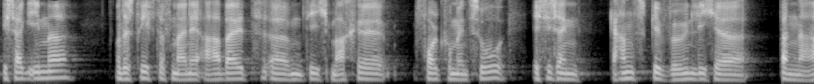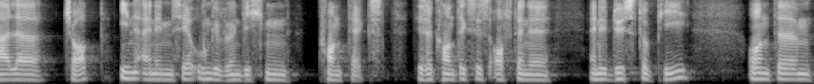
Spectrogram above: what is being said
Ich sage immer, und das trifft auf meine Arbeit, ähm, die ich mache, vollkommen zu, es ist ein ganz gewöhnlicher, banaler Job in einem sehr ungewöhnlichen Kontext. Dieser Kontext ist oft eine, eine Dystopie. Und ähm,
